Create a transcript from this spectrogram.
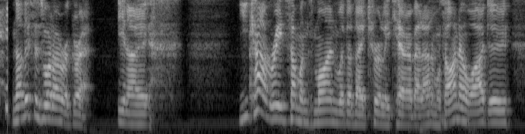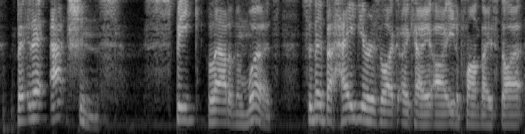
Now, this is what I regret. You know, you can't read someone's mind whether they truly care about animals. I know I do, but their actions speak louder than words. So their behavior is like, okay, I eat a plant-based diet.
